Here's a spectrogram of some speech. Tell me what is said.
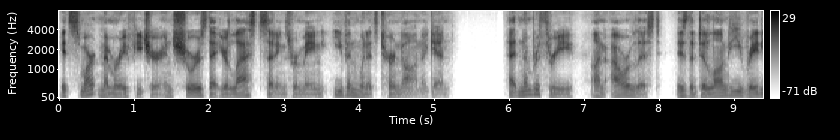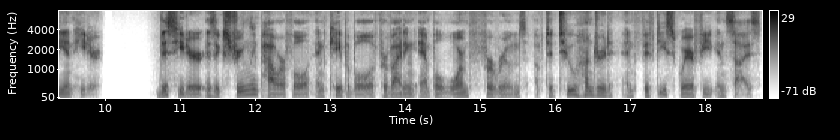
its smart memory feature ensures that your last settings remain even when it's turned on again. At number 3 on our list is the DeLonghi Radiant Heater. This heater is extremely powerful and capable of providing ample warmth for rooms up to 250 square feet in size.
